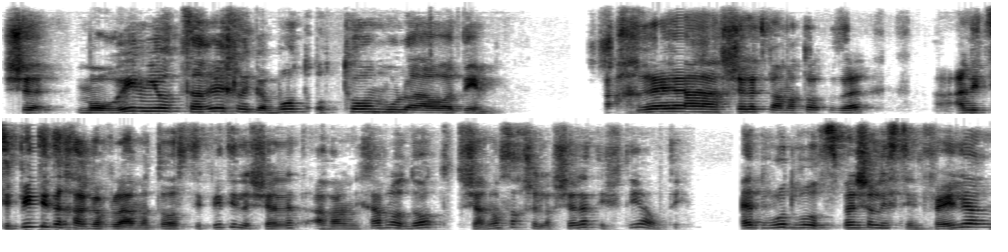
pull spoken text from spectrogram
שמוריניו צריך לגבות אותו מול האוהדים. אחרי השלט והמטוס הזה, אני ציפיתי דרך אגב למטוס, ציפיתי לשלט, אבל אני חייב להודות שהנוסח של השלט הפתיע אותי. אד וודוורד specialist in failure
